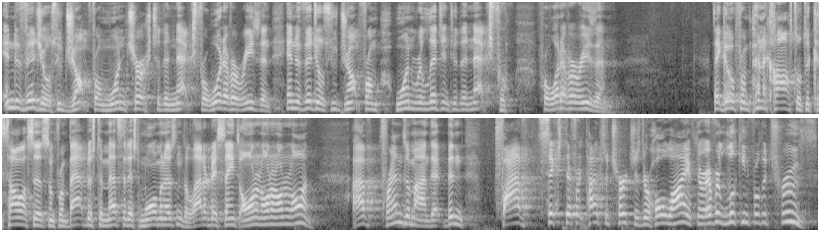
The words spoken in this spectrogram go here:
Individuals who jump from one church to the next for whatever reason. Individuals who jump from one religion to the next for, for whatever reason. They go from Pentecostal to Catholicism, from Baptist to Methodist, Mormonism to Latter day Saints, on and on and on and on. I have friends of mine that have been five, six different types of churches their whole life. They're ever looking for the truth.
